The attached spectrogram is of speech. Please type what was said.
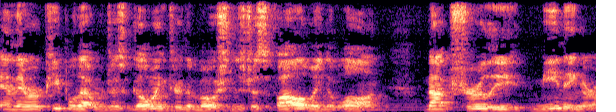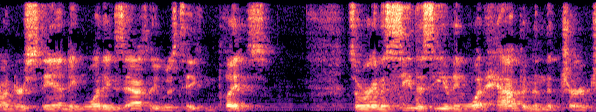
And there were people that were just going through the motions, just following along, not truly meaning or understanding what exactly was taking place. So we're going to see this evening what happened in the church,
